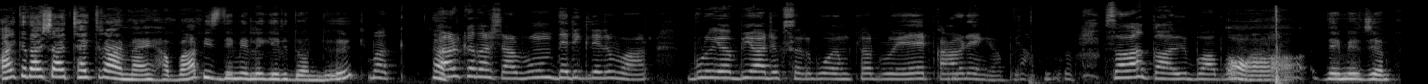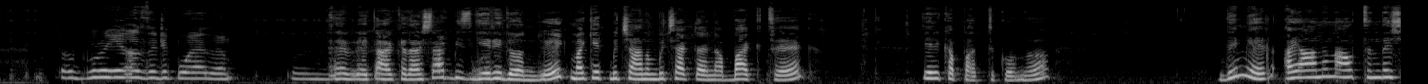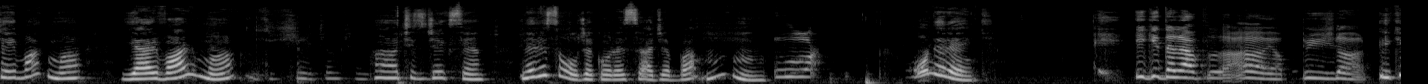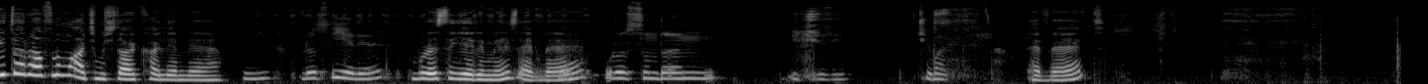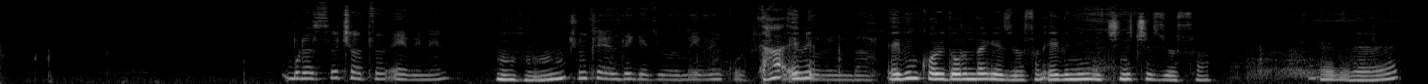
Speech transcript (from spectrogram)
Arkadaşlar tekrar merhaba. Biz Demir'le geri döndük. Bak Ha. arkadaşlar bunun delikleri var. Buraya birazcık sarı boyamışlar. Buraya hep kahverengi yapmışlar. Salak galiba bu. Aa, Demir'cim. Burayı azıcık boyadım. Evet arkadaşlar biz geri döndük. Maket bıçağının bıçaklarına baktık. Geri kapattık onu. Demir ayağının altında şey var mı? Yer var mı? Çizeceğim şimdi. Ha çizeceksin. Neresi olacak orası acaba? Hmm. O ne renk? İki taraflı yapmışlar. İki taraflı mı açmışlar kalemi? Hı. Burası yeri. Burası yerimiz evet. Burasından ikisi. Çiz. Bak. Evet. Burası çatı evinin. Hı hı. Çünkü evde geziyorum. Evin koy. Ha, evi- koridorunda. Evin koridorunda geziyorsun. Evinin içini çiziyorsun. Evet.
